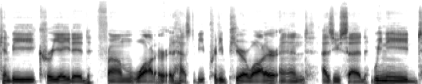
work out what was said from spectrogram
can be created from water. It has to be pretty pure water. And as you said, we need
